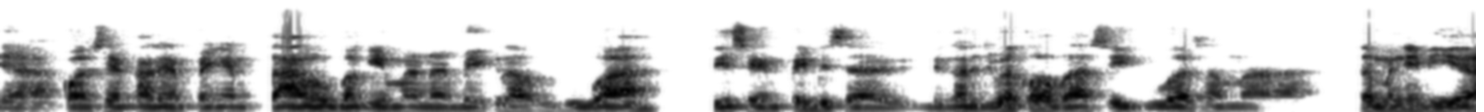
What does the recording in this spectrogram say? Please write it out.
Ya kalau saya kalian pengen tahu bagaimana background gue di SMP bisa dengar juga kolaborasi gue sama temennya dia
